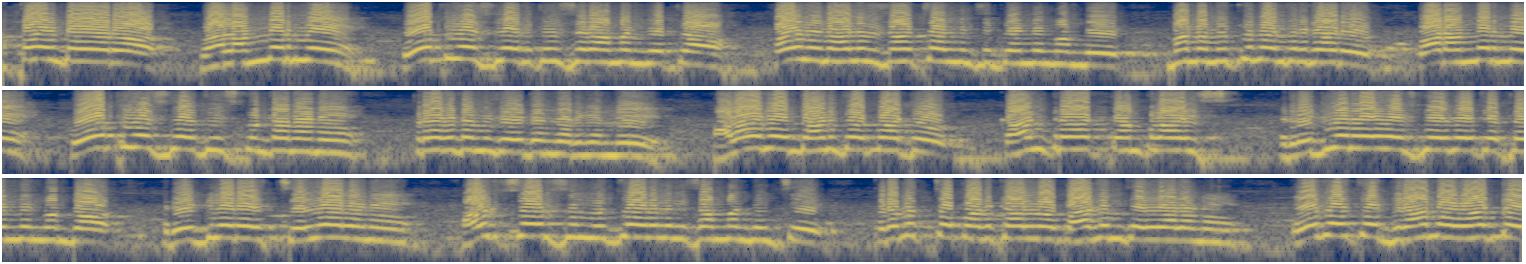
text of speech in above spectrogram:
అపాయింట్ అయ్యారో వాళ్ళందరినీ ఓపీఎస్లోకి తీసుకురామని చెప్పాం. పైన నాలుగు సంవత్సరాల నుంచి పెండింగ్ ఉంది. మన ముఖ్యమంత్రి గారు వారందరినీ ఓపీఎస్లో తీసుకుంటానని ప్రకటన చేయడం జరిగింది. అలాగే దానితో పాటు కాంట్రాక్ట్ ఎంప్లాయీస్ రెగ్యులరైజేషన్ ఏదైతే పెండింగ్ ఉందో రెగ్యులరైజ్ చేయాలని అవుట్ సోర్సింగ్ ఉద్యోగులకు సంబంధించి ప్రభుత్వ పథకాల్లో భాగం చేయాలని ఏదైతే గ్రామ వార్డు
